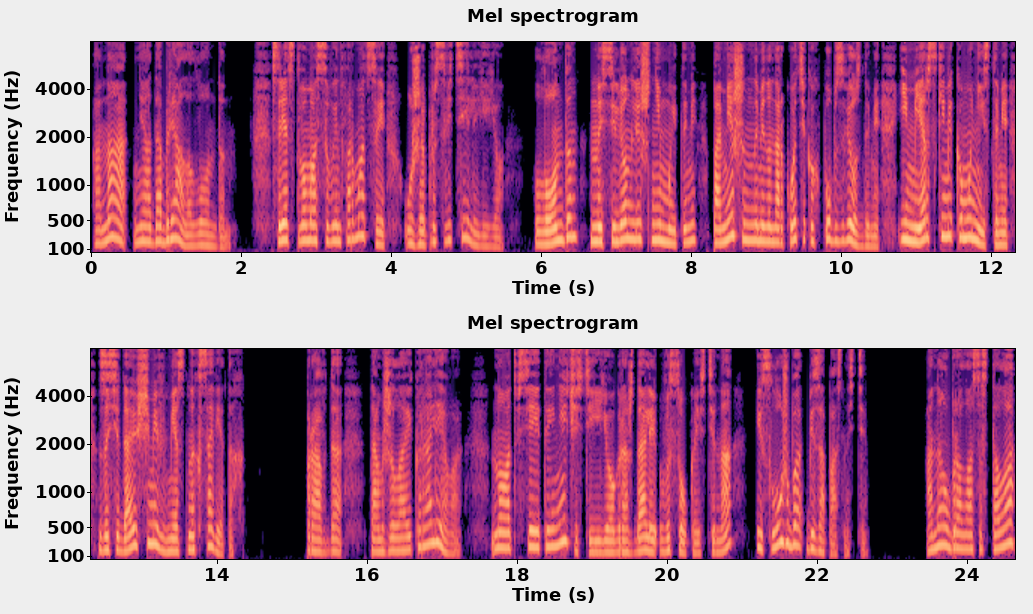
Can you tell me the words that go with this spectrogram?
Она не одобряла Лондон. Средства массовой информации уже просветили ее. Лондон населен лишь немытыми, помешанными на наркотиках поп-звездами и мерзкими коммунистами, заседающими в местных советах. Правда, там жила и королева, но от всей этой нечисти ее ограждали высокая стена и служба безопасности. Она убрала со стола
